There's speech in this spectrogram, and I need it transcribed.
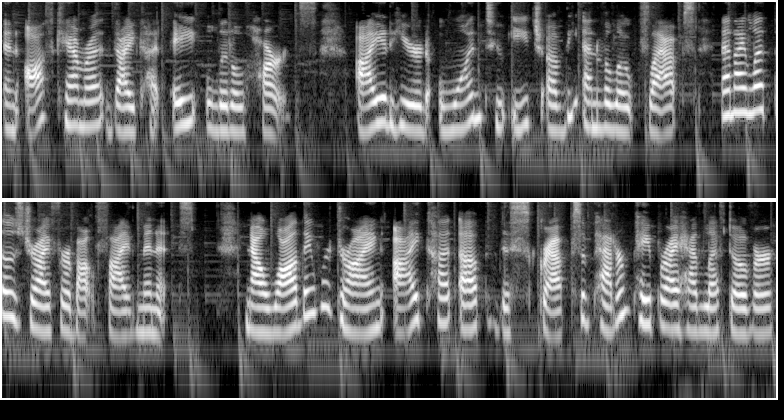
and off camera die cut eight little hearts. I adhered one to each of the envelope flaps and I let those dry for about five minutes. Now while they were drying, I cut up the scraps of pattern paper I had left over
